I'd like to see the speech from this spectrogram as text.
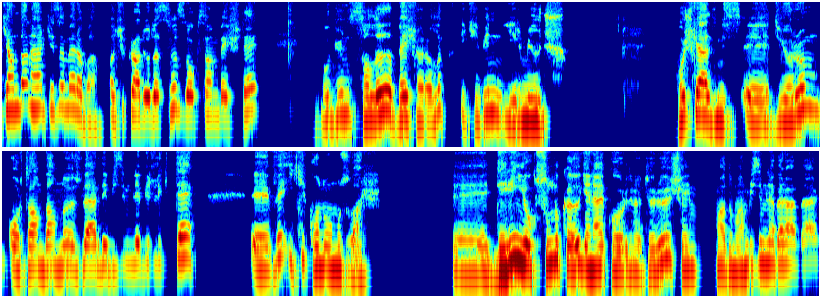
kamdan herkese merhaba. Açık Radyo'dasınız 95'te. Bugün Salı 5 Aralık 2023. Hoş geldiniz e, diyorum. Ortağım Damla Özler de bizimle birlikte e, ve iki konuğumuz var. E, Derin Yoksulluk Ağı Genel Koordinatörü Şeyma Duman bizimle beraber.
